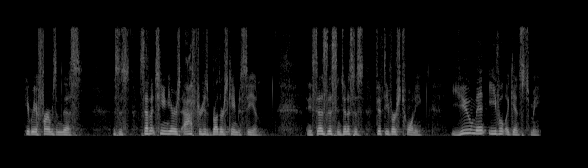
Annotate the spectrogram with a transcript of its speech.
he reaffirms him this. This is 17 years after his brothers came to see him. And he says this in Genesis 50, verse 20 You meant evil against me,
